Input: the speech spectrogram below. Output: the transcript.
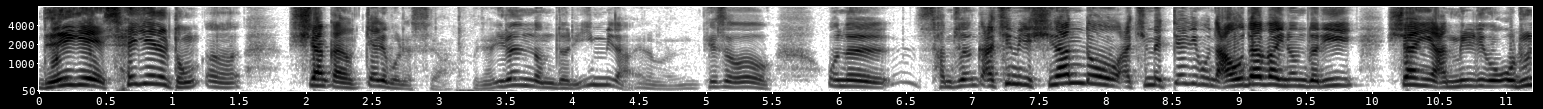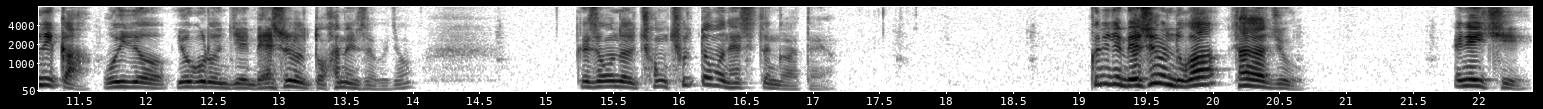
4개, 3개를 동, 어, 시장가로 때려버렸어요. 그죠? 이런 놈들이 입니다, 여러분. 그래서 오늘 삼성, 아침에 신한도 아침에 때리고 나오다가 이놈들이 시장이 안 밀리고 오르니까 오히려 역으로 이제 매수를 또 하면서, 그죠? 그래서 오늘 총 출동은 했었던 것 같아요. 근데 이제 매수는 누가? 사사주. NH.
